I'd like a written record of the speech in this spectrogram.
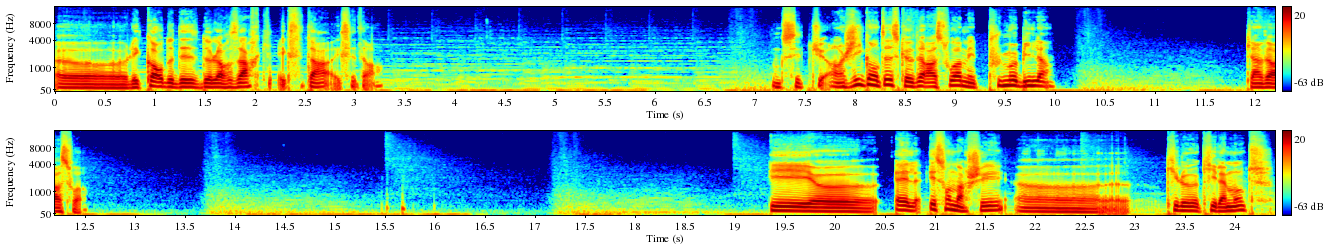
euh, les cordes des- de leurs arcs, etc. etc. Donc c'est un gigantesque ver à soie, mais plus mobile qu'un ver à soie. Et euh, elle et son euh, qui, le, qui la monte,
